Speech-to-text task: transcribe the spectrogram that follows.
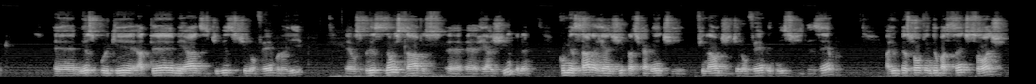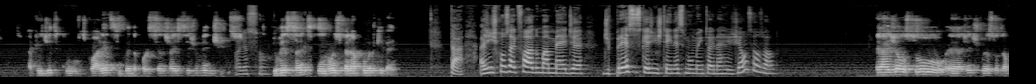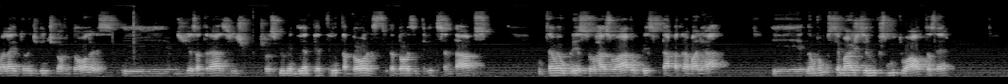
É, mesmo porque até meados de mês de novembro aí, é, os preços não estavam é, é, reagindo, né? Começaram a reagir praticamente final de, de novembro, início de dezembro, Aí o pessoal vendeu bastante soja, acredito que uns 40%, 50% já estejam vendidos. Olha só. E o restante, sim, vamos esperar para o ano que vem. Tá. A gente consegue falar de uma média de preços que a gente tem nesse momento aí na região, seu Oswaldo? É, a região sul, é, a gente começou a trabalhar em torno de 29 dólares e uns dias atrás a gente conseguiu vender até 30 dólares, 30 dólares e 30 centavos. Então é um preço razoável, um preço que dá para trabalhar e não vamos ter margens de lucros muito altas, né?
